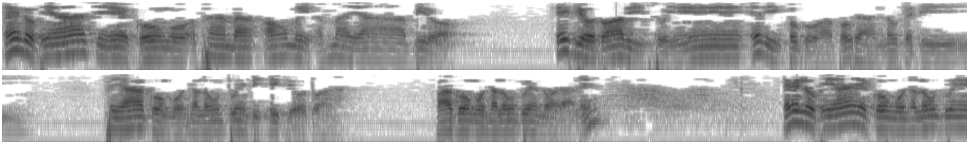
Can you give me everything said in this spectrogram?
အဲလိုဘုရားရှင်ရဲ့ဂုဏ်ကိုအဖန်ဖန်အောင်းမိတ်အမှတ်ရပြီးတော့အိပ်ပျော်သွားပြီဆိုရင်အဲ့ဒီပုဂ္ဂိုလ်ဟာဗုဒ္ဓနုတ္တိဘုရားဂုဏ်ကိုနှလုံးသွင်းပြီးအိပ်ပျော်သွားဘာဂုဏ်ကိုနှလုံးသွင်းသွားတာလဲအဲလိုဘုရားရဲ့ဂုဏ်ကိုနှလုံးသွင်း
